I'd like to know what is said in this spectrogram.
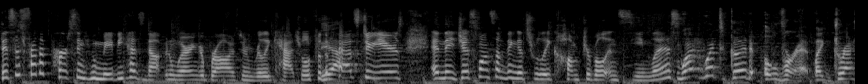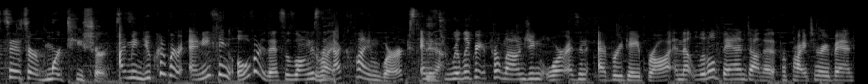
This is for the person who maybe has not been wearing a bra, has been really casual for the Yeah. past two years, and they just want something that's really comfortable and seamless. What What's good over it? Like dresses or more t-shirts? I mean, you could wear anything over this as long as Right. the neckline works, and it's really great for lounging or as an everyday bra. And that little band down that proprietary band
